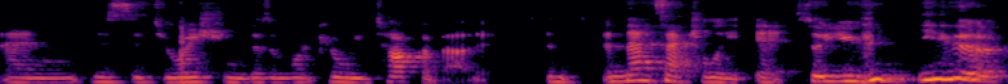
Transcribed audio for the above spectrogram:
and this situation doesn't work. Can we talk about it? And and that's actually it. So you can either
